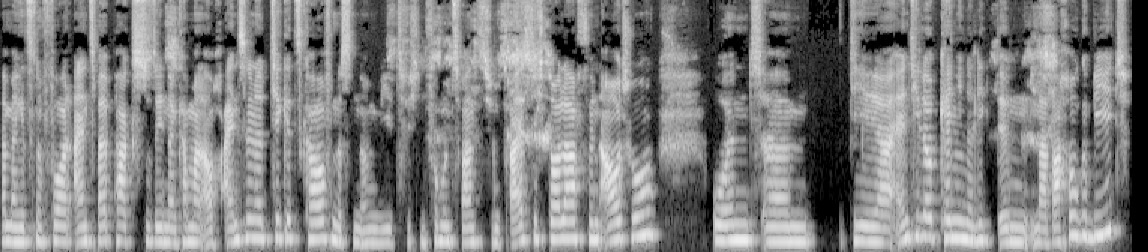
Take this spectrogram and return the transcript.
Wenn man jetzt nur vorhat, ein, zwei Parks zu sehen, dann kann man auch einzelne Tickets kaufen. Das sind irgendwie zwischen 25 und 30 Dollar für ein Auto. Und ähm, der Antelope Canyon, der liegt in Navajo-Gebiet.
